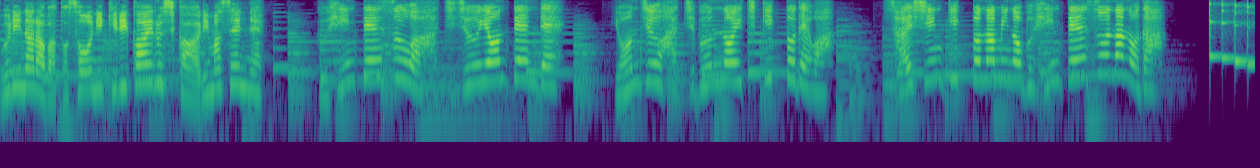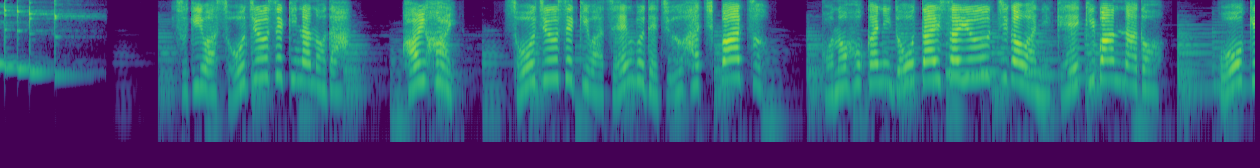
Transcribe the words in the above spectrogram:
無理ならば塗装に切り替えるしかありませんね。部品点数は84点で48分の1キットでは最新キット並みの部品点数なのだ。次は操縦席なのだ。はいはい。操縦席は全部で18パーツこの他に胴体左右内側にケーキ板など合計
